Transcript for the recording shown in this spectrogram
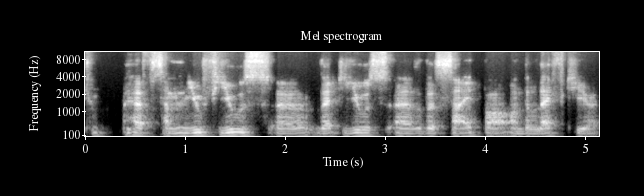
to have some new views uh, that use uh, the sidebar on the left here.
